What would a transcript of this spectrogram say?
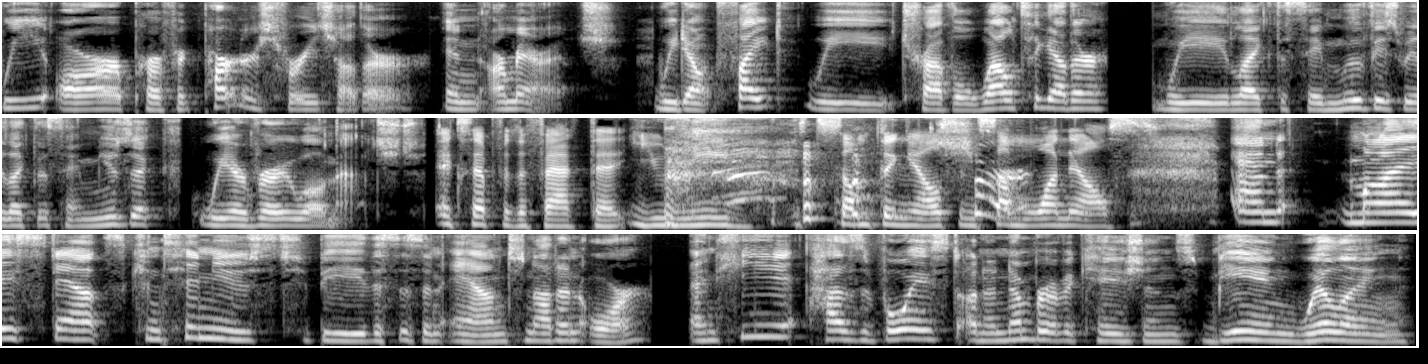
we are perfect partners for each other in our marriage. We don't fight, we travel well together. We like the same movies, we like the same music. We are very well matched. Except for the fact that you need something else and someone else. And my stance continues to be this is an and, not an or. And he has voiced on a number of occasions being willing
